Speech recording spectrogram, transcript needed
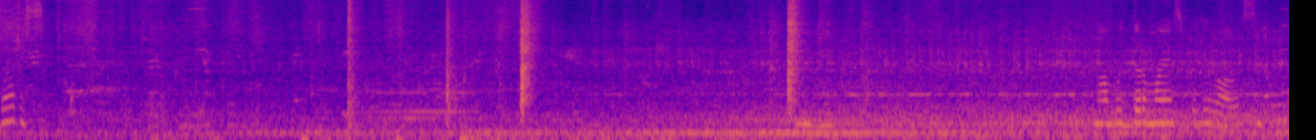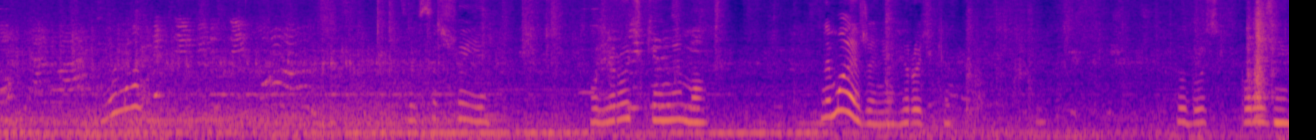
зараз. Мабуть, дарма я сподівалася. Огірочків нема. Немає Жені огірочків. Тут ось порожні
